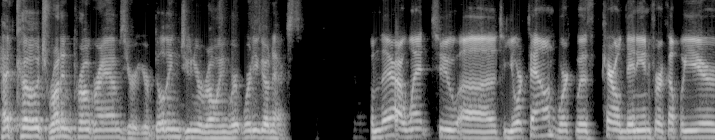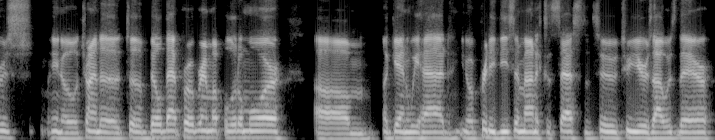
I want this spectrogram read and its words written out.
head coach, running programs. You're you're building junior rowing. Where where do you go next? From there, I went to uh, to Yorktown, worked with Carol Dinian for a couple years. You know, trying to to build that program up a little more. Um, again, we had you know a pretty decent amount of success the two two years I was there,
